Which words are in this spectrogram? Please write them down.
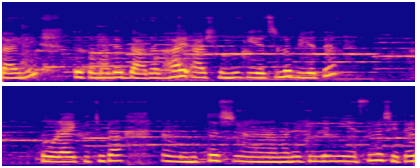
যাইনি। তো তোমাদের দাদাভাই আর শুনু গিয়েছিল বিয়েতে। তো ওরা কিছুটা মুহূর্ত মানে তুলে নিয়ে এসেছিল, সেটাই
